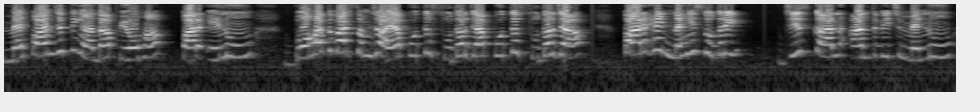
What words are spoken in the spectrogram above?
ਮੈਂ ਪੰਜ ਧੀਆਂ ਦਾ ਪਿਓ ਹਾਂ, ਪਰ ਇਹਨੂੰ ਬਹੁਤ ਵਾਰ ਸਮਝਾਇਆ, ਪੁੱਤ, ਸੁਧਰ ਜਾ, ਪੁੱਤ, ਸੁਧਰ ਜਾ। ਪਰ ਇਹ ਨਹੀਂ ਸੁਧਰੀ, ਜਿਸ ਕਾਰਨ ਅੰਤ ਵਿੱਚ ਮੈਨੂੰ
